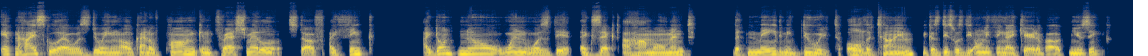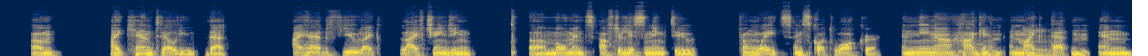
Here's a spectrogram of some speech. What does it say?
in high school, I was doing all kind of punk and thrash metal stuff. I think I don't know when was the exact aha moment, that made me do it all mm. the time because this was the only thing I cared about music. Um, I can tell you that I had a few like life changing uh, moments after listening to Tom Waits and Scott Walker and Nina Hagen and Mike mm. Patton and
